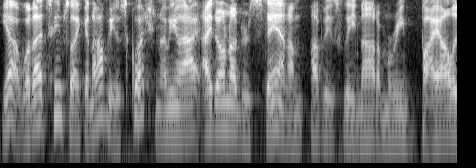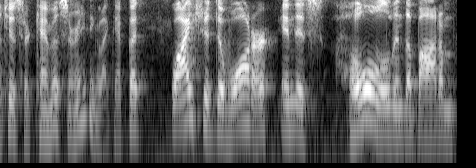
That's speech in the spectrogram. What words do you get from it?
Yeah, well, that seems like an obvious question. I mean, I, I don't understand. I'm obviously not a marine biologist or chemist or anything like that. But why should the water in this hole in the bottom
